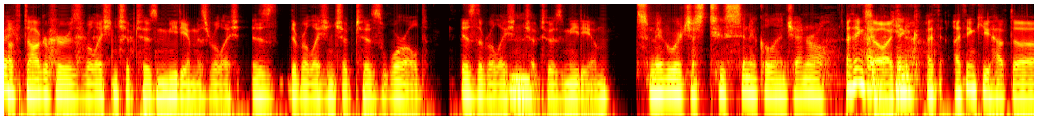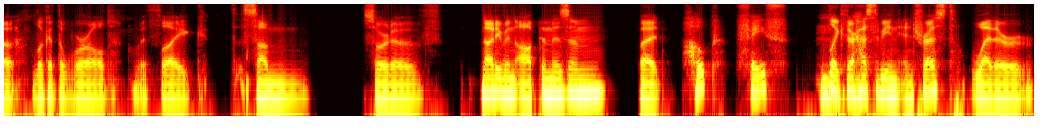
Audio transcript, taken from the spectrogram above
a photographer's relationship to his medium is relation is the relationship to his world is the relationship Hmm. to his medium. So maybe we're just too cynical in general. I think so. I- I, think I, th- I think you have to look at the world with like some sort of not even optimism, but Hope, faith. Hmm. like there has to be an interest whether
